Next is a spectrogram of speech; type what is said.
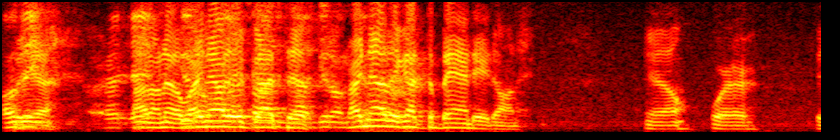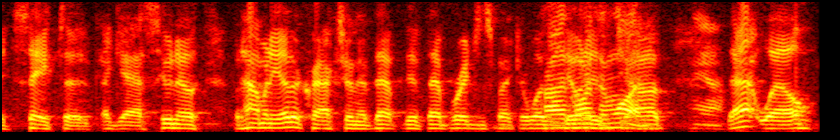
But they? yeah. uh, I don't know. Right now they've got the right now they got the band-aid on it. You know where it's safe to I guess who knows. But how many other cracks are in? If that if that bridge inspector wasn't Probably doing his job Yeah. that well,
